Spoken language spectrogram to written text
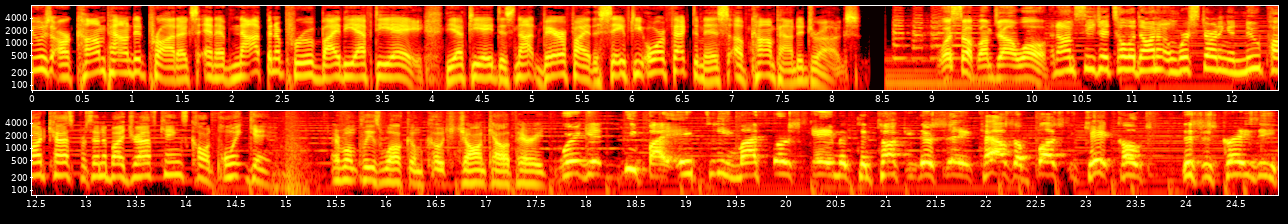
Chews are compounded products and have not been approved by the FDA. The FDA does not verify the safety or effectiveness of compounded drugs. What's up? I'm John Wall. And I'm CJ Toledano, and we're starting a new podcast presented by DraftKings called Point Game. Everyone, please welcome Coach John Calipari. We're getting beat by 18. My first game in Kentucky, they're saying Cal's a bust. He can't coach. This is crazy.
